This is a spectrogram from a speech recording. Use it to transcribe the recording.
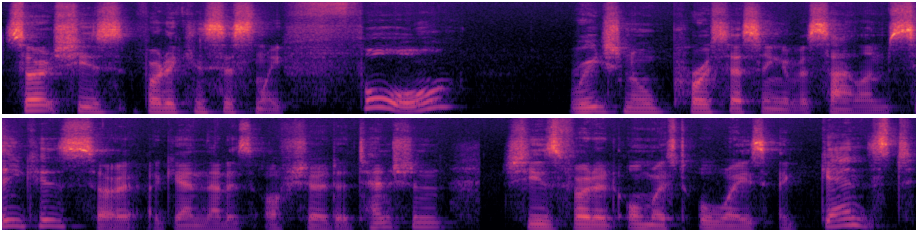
So she's voted consistently for regional processing of asylum seekers, so again, that is offshore detention. She's voted almost always against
